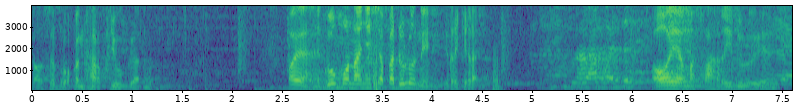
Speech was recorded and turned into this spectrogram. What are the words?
Gak usah broken heart juga. Oh ya, gue mau nanya siapa dulu nih kira-kira? Oh ya, Mas Fahri dulu ya. Iya.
